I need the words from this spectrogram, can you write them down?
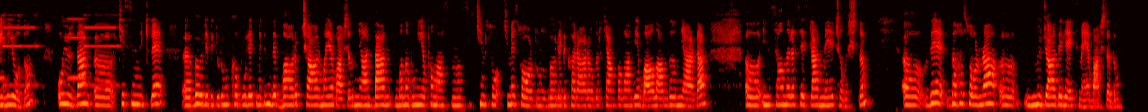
biliyordum. O yüzden e, kesinlikle e, böyle bir durumu kabul etmedim ve bağırıp çağırmaya başladım. Yani ben bana bunu yapamazsınız. Kim so kime sordunuz böyle bir karar alırken falan diye bağlandığım yerden insanlara seslenmeye çalıştım. Ve daha sonra mücadele etmeye başladım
